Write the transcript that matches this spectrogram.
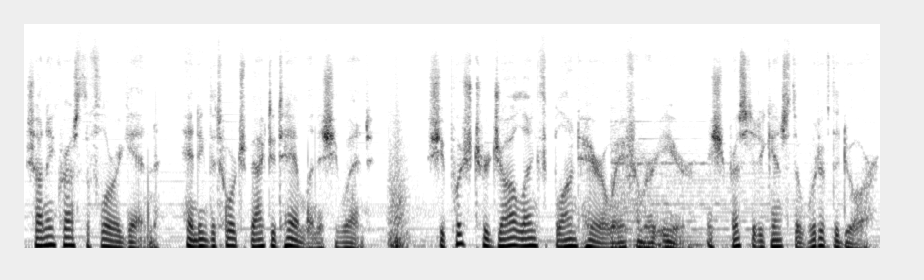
Shawnee crossed the floor again, handing the torch back to Tamlin as she went. She pushed her jaw length blonde hair away from her ear as she pressed it against the wood of the door.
